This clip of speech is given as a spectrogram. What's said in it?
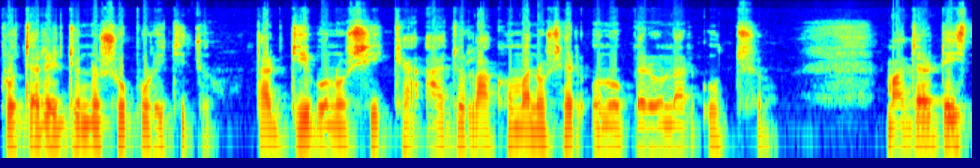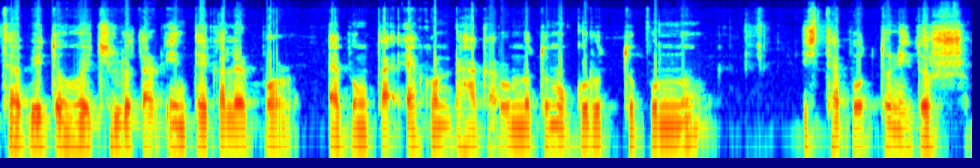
প্রচারের জন্য সুপরিচিত। তার জীবন ও শিক্ষা আজও লাখো মানুষের অনুপ্রেরণার উৎস। মাজারটি স্থাপিত হয়েছিল তার ইন্তেকালের পর এবং তা এখন ঢাকার অন্যতম গুরুত্বপূর্ণ স্থাপত্য নিদর্শন।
